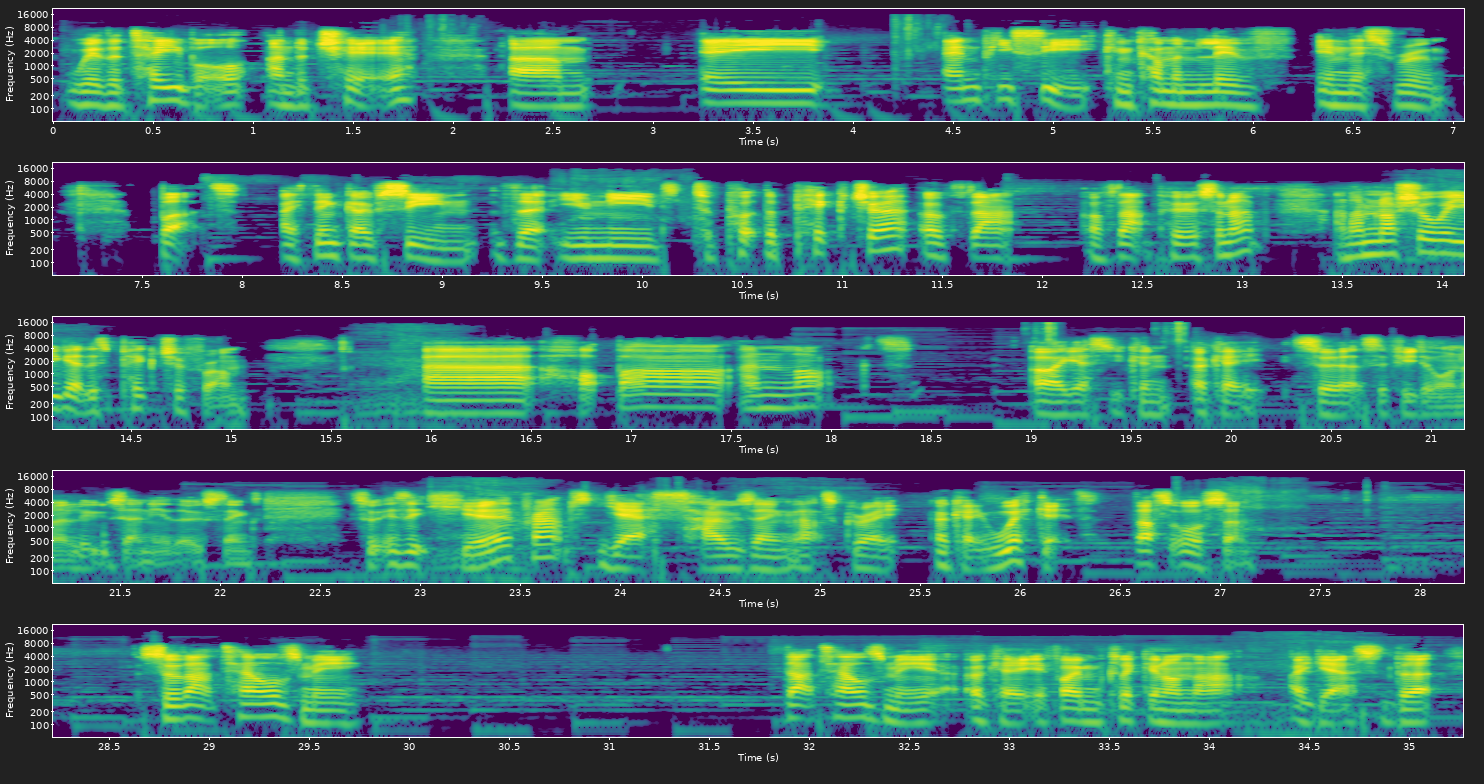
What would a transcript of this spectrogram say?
with a table and a chair, um, a NPC can come and live in this room. But I think I've seen that you need to put the picture of that of that person up, and I'm not sure where you get this picture from. Uh, hotbar unlocked. Oh, I guess you can. Okay, so that's if you don't want to lose any of those things. So is it here, perhaps? Yes, housing. That's great. Okay, wicket. That's awesome. So that tells me. That tells me, okay, if I'm clicking on that, I guess that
